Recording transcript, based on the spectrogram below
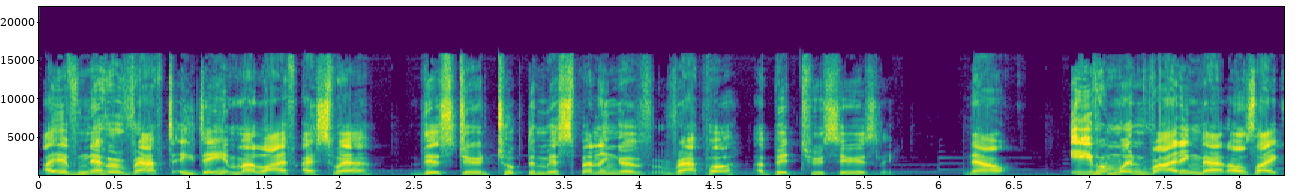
I have never rapped a day in my life, I swear. This dude took the misspelling of rapper a bit too seriously. Now, even when writing that, I was like,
